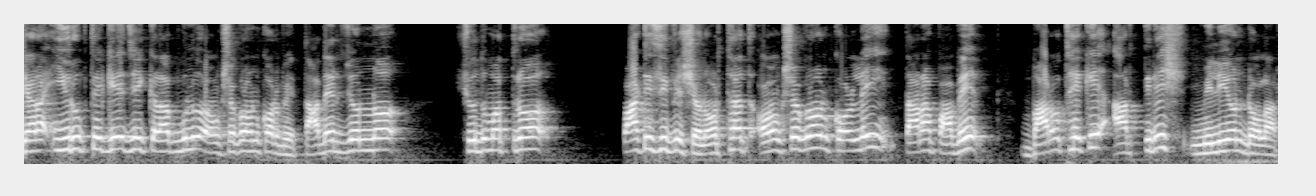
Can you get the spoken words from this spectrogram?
যারা ইউরোপ থেকে যে ক্লাবগুলো অংশগ্রহণ করবে, তাদের জন্য শুধুমাত্র পার্টিসিপেশন অর্থাৎ অংশগ্রহণ করলেই তারা পাবে বারো থেকে আটত্রিশ মিলিয়ন ডলার,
